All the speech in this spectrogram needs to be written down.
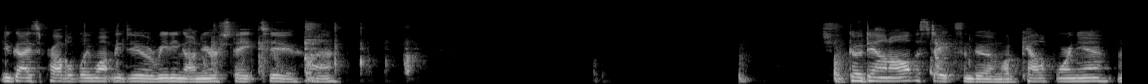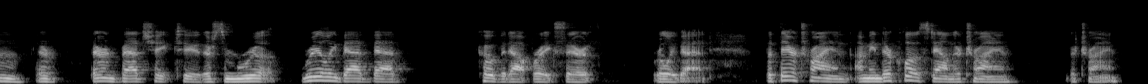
You guys probably want me to do a reading on your state too, huh? Go down all the states and do them. Well, California, mm, they're they're in bad shape too. There's some real, really bad, bad COVID outbreaks there, really bad. But they're trying. I mean, they're closed down. They're trying. They're trying.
